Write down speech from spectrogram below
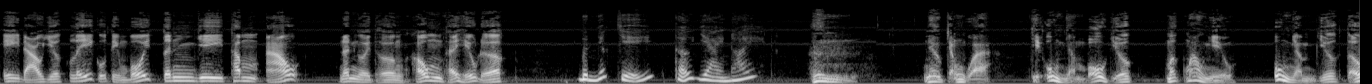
y đạo dược lý của tiền bối tinh di thâm ảo nên người thường không thể hiểu được. Bình nhất chỉ thở dài nói nếu chẳng qua chỉ uống nhầm bổ dược mất máu nhiều. Uống nhầm dược tử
